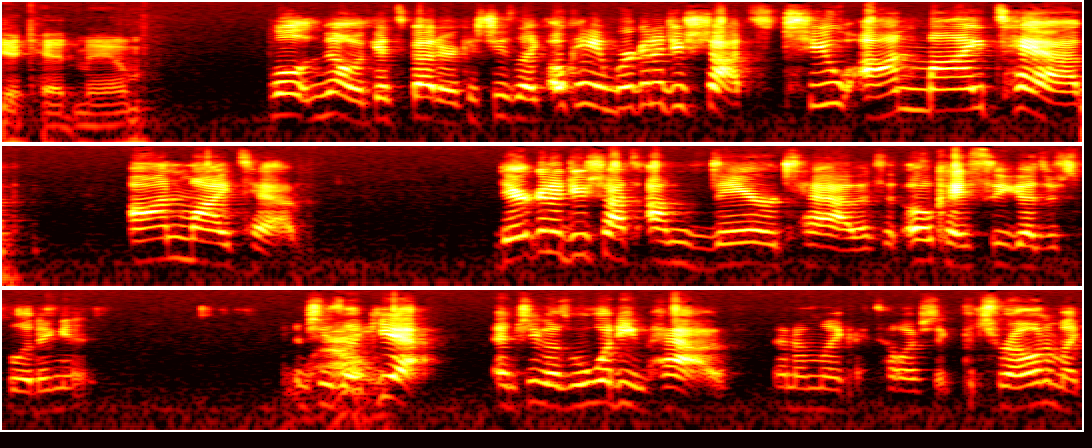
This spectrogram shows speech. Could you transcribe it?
dickhead, ma'am. Well, no, it gets better because she's like, okay, and we're gonna do shots. Two on my tab, on my tab. They're gonna do shots on their tab. I said, okay, so you guys are splitting it. And she's like, yeah. And she goes, well, what do you have? And I'm like, I tell her, she's like, Patron. I'm like,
